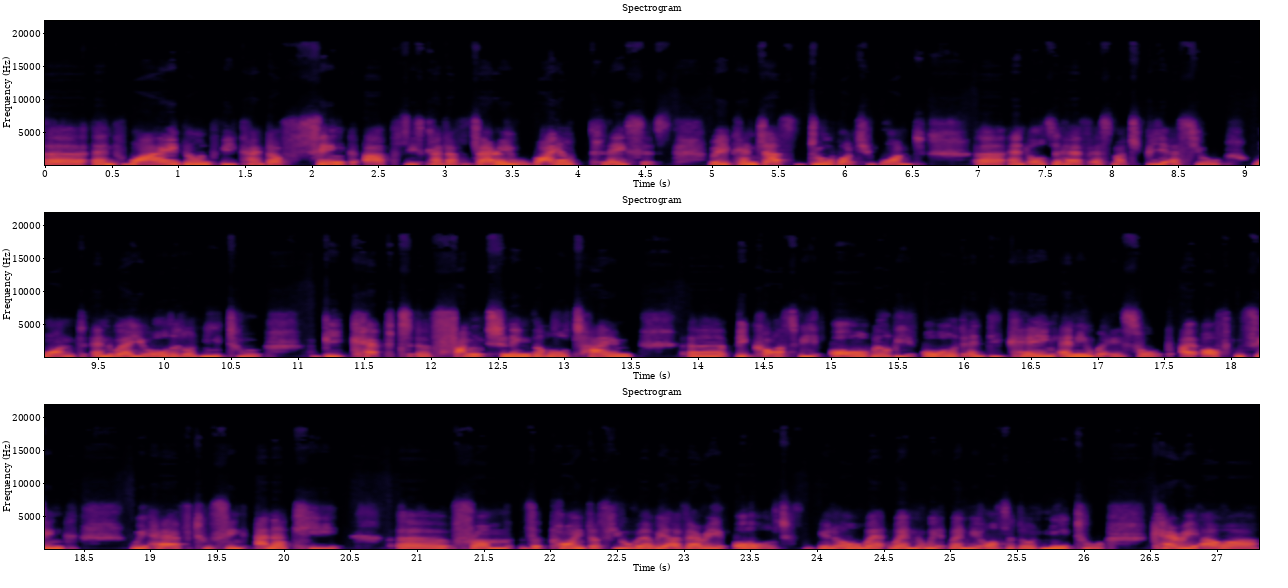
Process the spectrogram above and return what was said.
Uh, and why don't we kind of think up these kind of very wild places where you can just do what you want uh, and also have as much beer as you want, and where you also don't need to be kept uh, functioning the whole time uh, because we all will be old and decaying anyway. So I often think we have to think anarchy uh, from the point of view where we are very old, you know, when, when we when we also don't need to carry our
